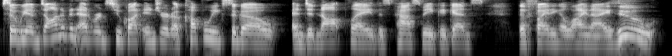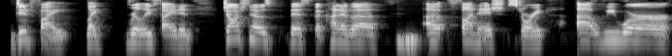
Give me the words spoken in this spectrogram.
So we have Donovan Edwards who got injured a couple weeks ago and did not play this past week against the Fighting Illini, who did fight, like really fight. And Josh knows this, but kind of a, a fun-ish story. Uh, we were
